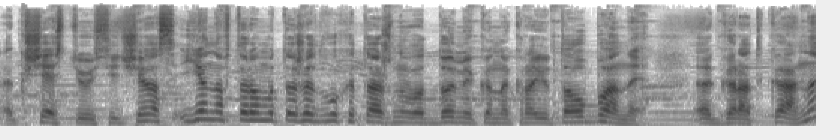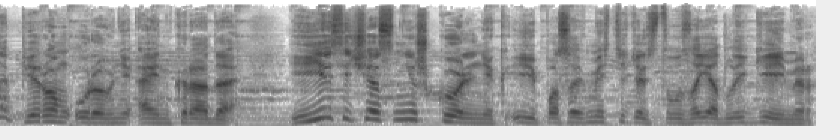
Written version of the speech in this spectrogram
К счастью, сейчас я на втором этаже двухэтажного домика на краю Талбаны, городка на первом уровне Айнкрада. И я сейчас не школьник и по совместительству заядлый геймер,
